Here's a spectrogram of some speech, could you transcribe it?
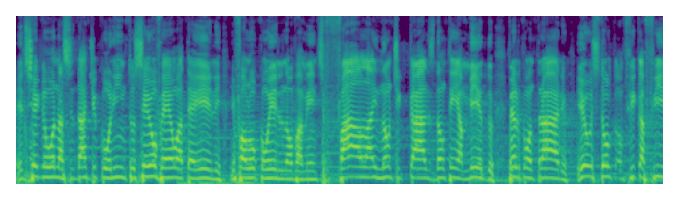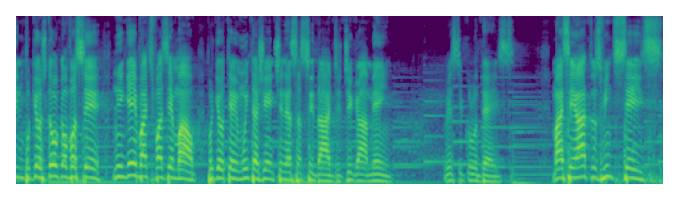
Ele chegou na cidade de Corinto, o Senhor veio até ele e falou com ele novamente: Fala e não te cales, não tenha medo. Pelo contrário, eu estou, fica firme, porque eu estou com você. Ninguém vai te fazer mal, porque eu tenho muita gente nessa cidade. Diga amém. Versículo 10. Mas em Atos 26,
